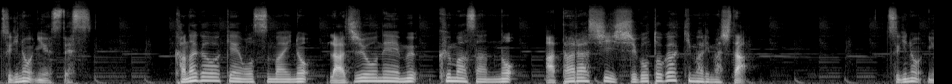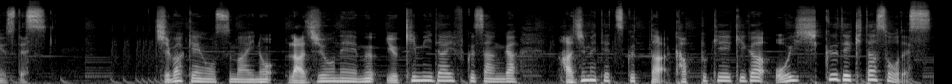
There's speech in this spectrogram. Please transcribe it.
次のニュースです。神奈川県お住まいのラジオネームくまさんの新しい仕事が決まりました。次のニュースです。千葉県お住まいのラジオネーム雪見大福さんが初めて作ったカップケーキが美味しくできたそうです。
